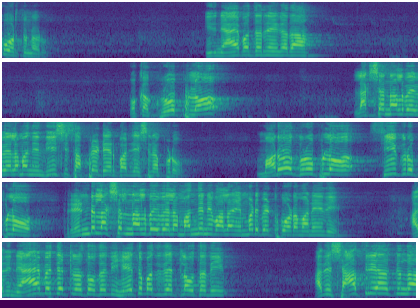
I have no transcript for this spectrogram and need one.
కోరుతున్నారు. ఇది న్యాయబద్ధమే కదా? ఒక గ్రూప్లో లక్ష నలభై వేల మందిని తీసి సపరేట్ ఏర్పాటు చేసినప్పుడు మరో గ్రూప్లో సి గ్రూప్లో రెండు లక్షల నలభై వేల మందిని వాళ్ళని ఎంబడి పెట్టుకోవడం అనేది అది న్యాయబద్ధ ఎట్లా అవుతుంది హేతుబద్ధత ఎట్లవుతుంది అది శాస్త్రీయంగా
